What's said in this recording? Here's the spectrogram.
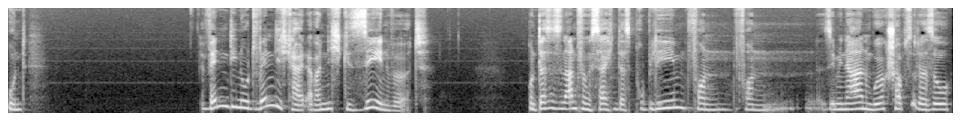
Und wenn die Notwendigkeit aber nicht gesehen wird, und das ist in Anführungszeichen das Problem von, von Seminaren, Workshops oder so,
